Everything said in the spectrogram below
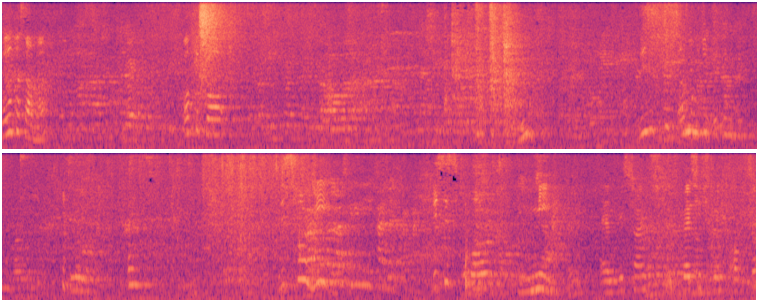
Walang kasama? Okay po. Hmm? This is good. Ah, mga ito This is for me. This is for me. And this one is shrimp also.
